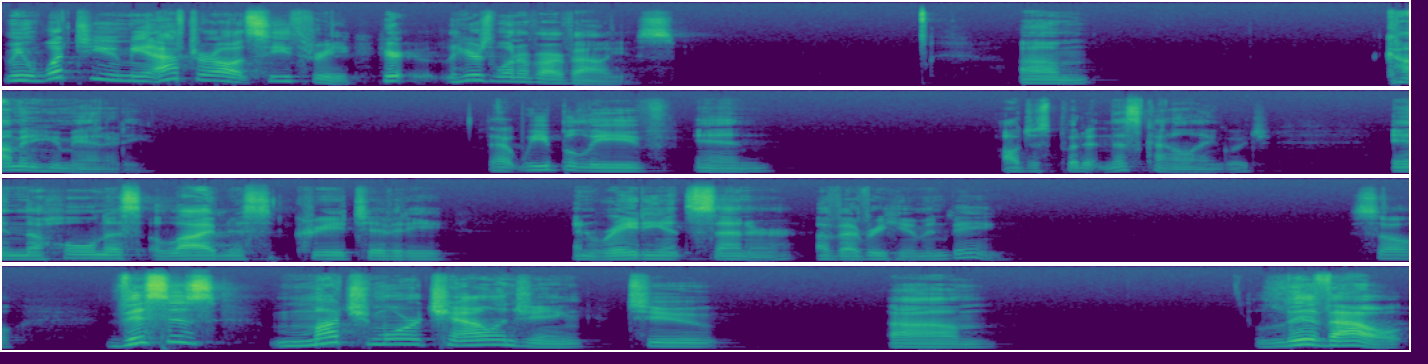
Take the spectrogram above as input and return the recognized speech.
I mean, what do you mean? After all, at C3, here, here's one of our values um, common humanity. That we believe in, I'll just put it in this kind of language, in the wholeness, aliveness, creativity, and radiant center of every human being. So, this is much more challenging to um, live out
